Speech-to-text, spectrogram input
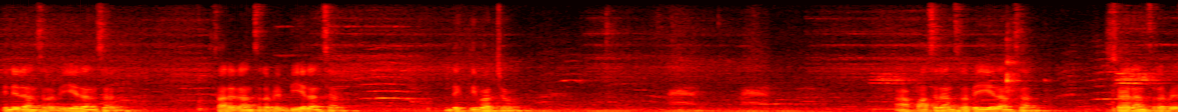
তিনের অ্যান্সার হবে এর অ্যান্সার চারের অ্যান্সার হবে বি এর অ্যান্সার দেখতেই পাচ্ছ? পাঁচের অ্যান্সার হবে এর অ্যান্সার ছয়ের অ্যান্সার হবে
